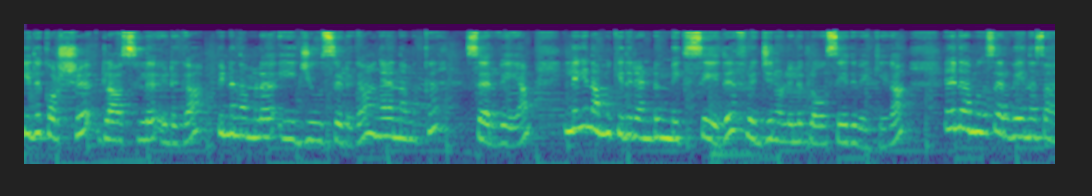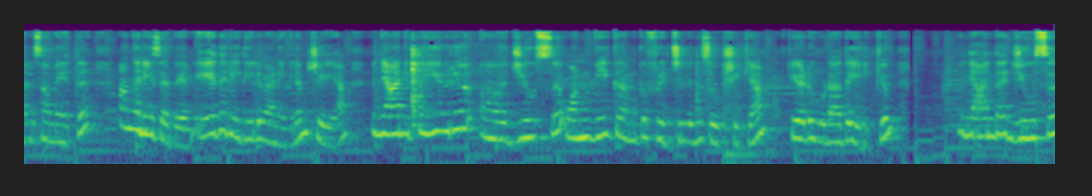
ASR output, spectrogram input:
ഇത് കുറച്ച് ഗ്ലാസ്സിൽ ഇടുക. പിന്നെ നമ്മൾ ഈ ജ്യൂസ് ഇടുക. അങ്ങനെ നമുക്ക് സെർവ് ചെയ്യാം. ഇല്ലെങ്കിൽ നമുക്കിത് രണ്ടും മിക്സ് ചെയ്ത് ഫ്രിഡ്ജിനുള്ളിൽ ക്ലോസ് ചെയ്ത് വെക്കുക. എന്നിട്ട് നമുക്ക് സെർവ് ചെയ്യുന്ന സമയത്ത് അങ്ങനെ സെർവ് ചെയ്യാം. ഏത് രീതിയിൽ വേണമെങ്കിലും ചെയ്യാം. ഞാനിപ്പോൾ ഈ ഒരു ജ്യൂസ് വൺ വീക്ക് നമുക്ക് ഫ്രിഡ്ജിൽ ഇത് സൂക്ഷിക്കാം. കേടുകൂടാതെ ഇരിക്കും. ഞാൻ എന്താ ജ്യൂസ്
